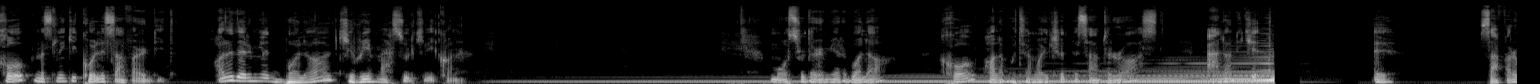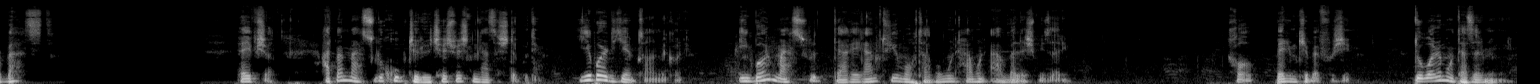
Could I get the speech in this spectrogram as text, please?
خب مثل اینکه کل صفحه رو دید. حالا داره میاد بالا که روی محصول کلیک کنه. موس رو داره میاره بالا. خب حالا متمایل شد به سمت راست. الانی که سفر رو بست. حیف شد. حتما محصول خوب جلوی چشمش نذاشته بودیم. یه بار دیگه امتحان می‌کنیم. این بار محصول دقیقا توی محتوامون همون اولش می‌ذاریم. خب بریم که بفروشیم. دوباره منتظر میمونیم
